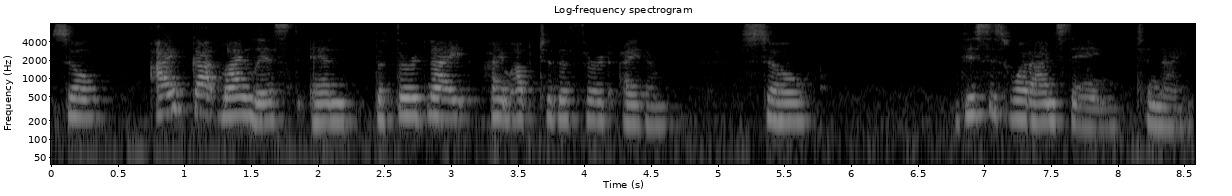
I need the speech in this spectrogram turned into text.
So I've got my list, and the third night I'm up to the third item. So this is what I'm saying tonight.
